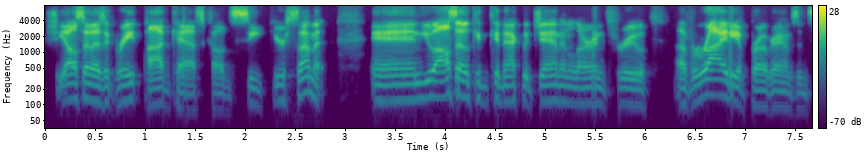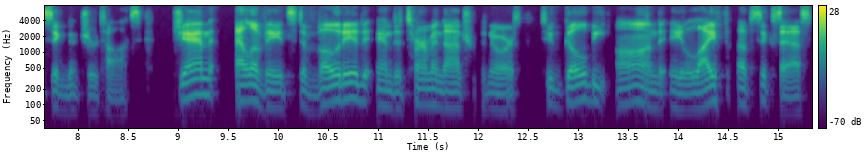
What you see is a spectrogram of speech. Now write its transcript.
She also has a great podcast called Seek Your Summit. And you also can connect with Jenn and learn through a variety of programs and signature talks. Jenn elevates devoted and determined entrepreneurs to go beyond a life of success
